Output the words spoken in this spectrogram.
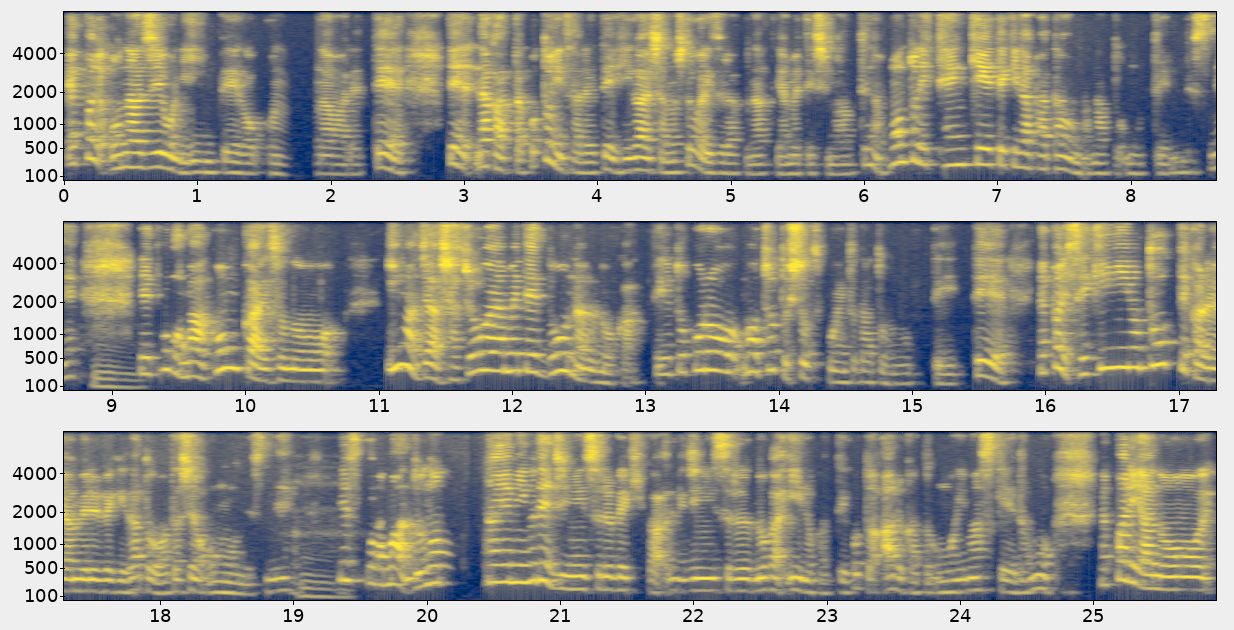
やっぱり同じように隠蔽が行われて、で、なかったことにされて、被害者の人が居づらくなって辞めてしまうっていうのは、本当に典型的なパターンだなと思っているんですね。うん、で、ただまあ、今回、その、今じゃあ社長が辞めてどうなるのかっていうところもちょっと一つポイントだと思っていて、やっぱり責任を取ってから辞めるべきだと私は思うんですね。うん、ですからまあ、どのタイミングで辞任するべきか、辞任するのがいいのかっていうことはあるかと思いますけれども、やっぱりあの、えっ、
